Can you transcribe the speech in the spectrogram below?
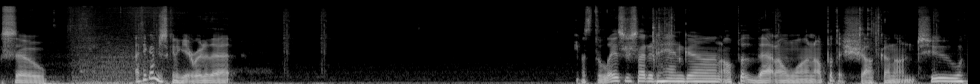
So, I think I'm just gonna get rid of that. That's the laser sighted handgun. I'll put that on one. I'll put the shotgun on two.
